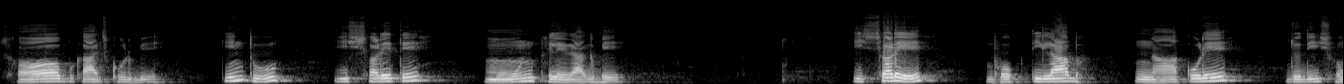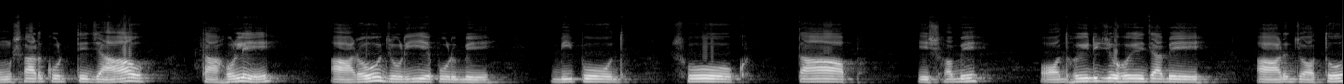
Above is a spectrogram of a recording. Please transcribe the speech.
সব কাজ করবে। কিন্তু ঈশ্বরেতে মন ফেলে রাখবে। ঈশ্বরে ভক্তিলাভ না করে যদি সংসার করতে যাও, তাহলে আরও জড়িয়ে পড়বে। বিপদ, শোক, তাপ, এসবে অধৈর্য হয়ে যাবে। আর যত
